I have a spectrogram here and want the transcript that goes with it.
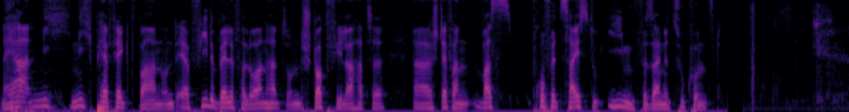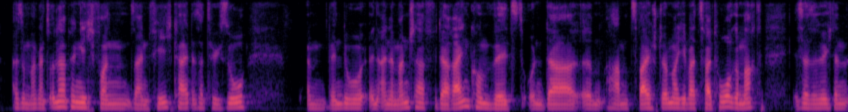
naja, nicht, nicht perfekt waren und er viele Bälle verloren hat und Stockfehler hatte. Äh, Stefan, was prophezeist du ihm für seine Zukunft? Also mal ganz unabhängig von seinen Fähigkeiten ist natürlich so, ähm, wenn du in eine Mannschaft wieder reinkommen willst und da ähm, haben zwei Stürmer jeweils zwei Tore gemacht, ist das natürlich dann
